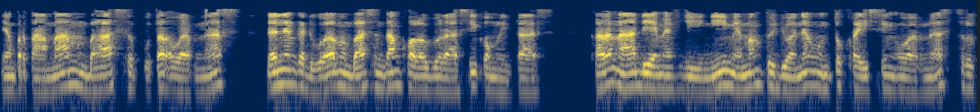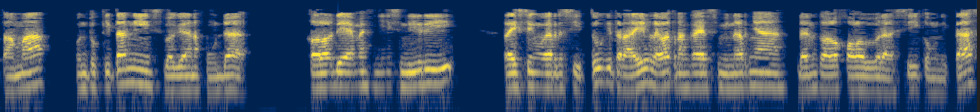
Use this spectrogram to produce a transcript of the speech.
Yang pertama membahas seputar awareness, dan yang kedua membahas tentang kolaborasi komunitas. Karena di MFG ini memang tujuannya untuk raising awareness, terutama untuk kita nih sebagai anak muda. Kalau di MFG sendiri, raising awareness itu kita raih lewat rangkaian seminarnya. Dan kalau kolaborasi komunitas,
